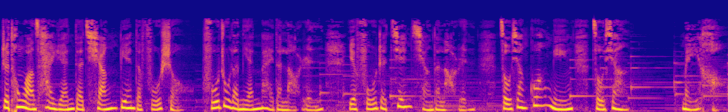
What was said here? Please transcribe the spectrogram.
这通往菜园的墙边的扶手，扶住了年迈的老人，也扶着坚强的老人，走向光明，走向美好。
